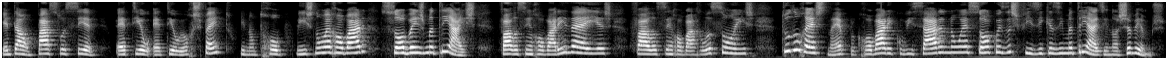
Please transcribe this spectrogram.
Então, passo a ser é teu, é teu, eu respeito e não te roubo. E isto não é roubar só bens materiais. Fala-se em roubar ideias, fala-se em roubar relações, tudo o resto, não é? Porque roubar e cobiçar não é só coisas físicas e materiais, e nós sabemos.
